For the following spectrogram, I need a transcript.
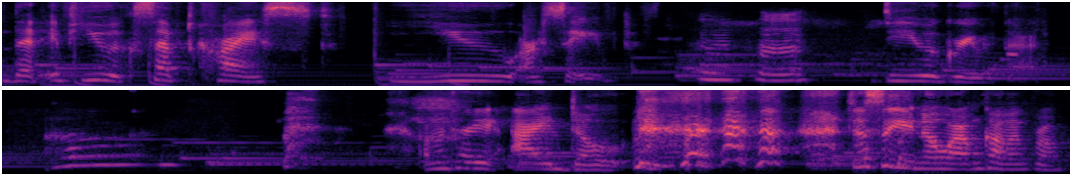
that if you accept Christ, you are saved? mm-hmm. Do you agree with that? Um, I'm gonna tell you, I don't. Just so you know where I'm coming from.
